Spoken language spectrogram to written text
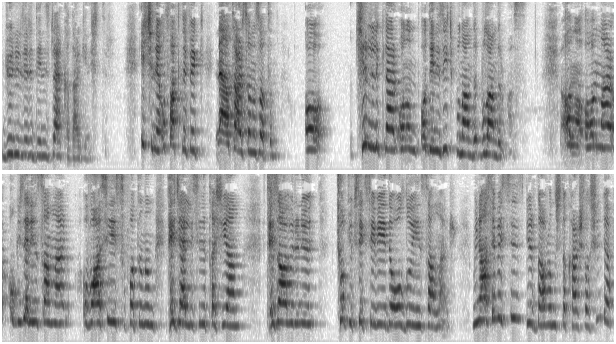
gönülleri denizler kadar geniştir. İçine ufak tefek ne atarsanız atın. O kirlilikler onun o denizi hiç bulandır, bulandırmaz. Onu, onlar o güzel insanlar o vasi sıfatının tecellisini taşıyan, tezahürünü çok yüksek seviyede olduğu insanlar münasebetsiz bir davranışla karşılaşınca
